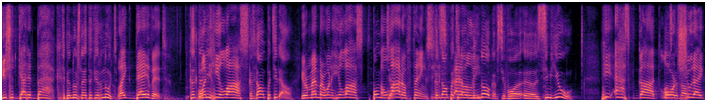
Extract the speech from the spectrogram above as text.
You should get it back. Тебе нужно это вернуть. Like David, Как when Давид, he lost, когда он потерял, you remember when he lost a Помните, lot of things, his когда он потерял family, много всего, э, семью, he asked God, Lord, сказал, should I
